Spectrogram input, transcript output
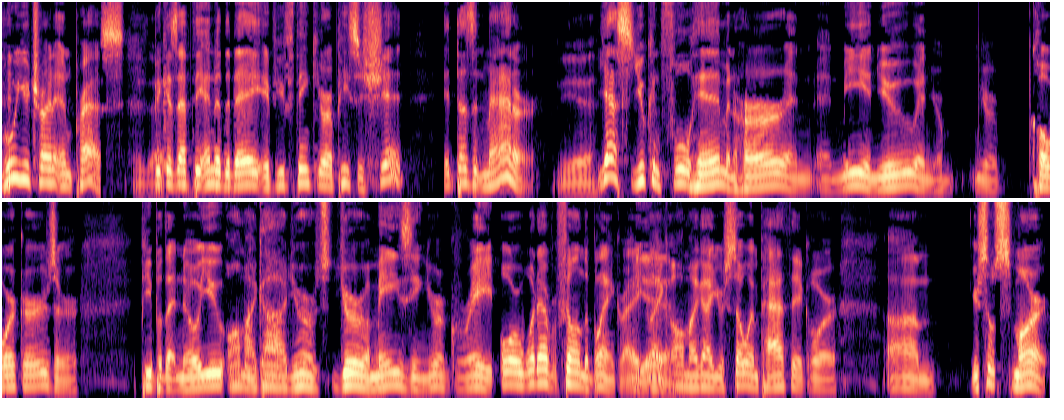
Who are you trying to impress? Because at the end of the day, if you think you're a piece of shit, it doesn't matter. yeah, Yes, you can fool him and her and, and me and you and your your coworkers or people that know you. Oh my God, you're you're amazing. You're great, or whatever. Fill in the blank, right? Like, oh my God, you're so empathic, or um, you're so smart.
